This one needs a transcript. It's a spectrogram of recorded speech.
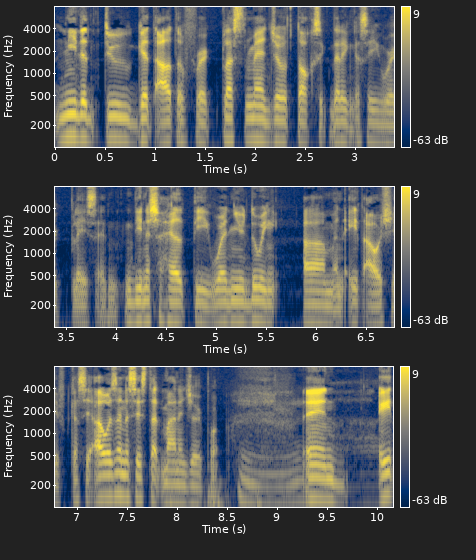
needed to get out of work. Plus, medyo toxic na rin kasi yung workplace and hindi na siya healthy when you're doing um, an 8-hour shift. Kasi I was an assistant manager po. Mm-hmm. And 8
